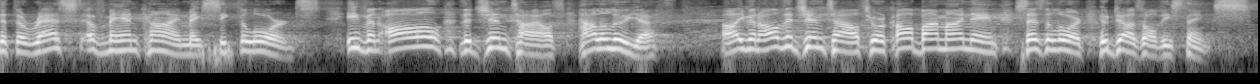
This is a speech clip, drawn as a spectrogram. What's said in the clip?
that the rest of mankind may seek the Lord's. Even all the Gentiles, hallelujah, Uh, even all the Gentiles who are called by my name, says the Lord, who does all these things.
